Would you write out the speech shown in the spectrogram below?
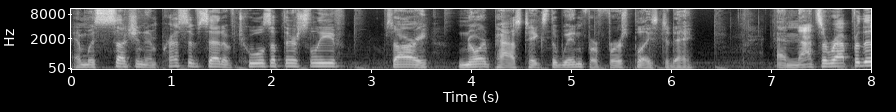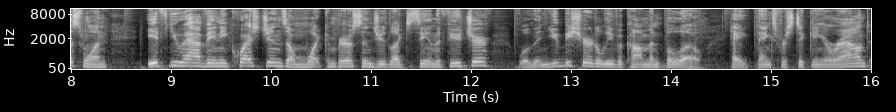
And with such an impressive set of tools up their sleeve, sorry, NordPass takes the win for first place today. And that's a wrap for this one. If you have any questions on what comparisons you'd like to see in the future, well then you be sure to leave a comment below. Hey, thanks for sticking around,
